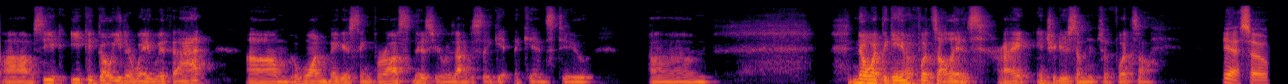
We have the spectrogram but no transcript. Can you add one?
Um, so you, you could go either way with that. Um, the one biggest thing for us this year was obviously getting the kids to um, know what the game of futsal is, right? Introduce them to futsal. Yeah, so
